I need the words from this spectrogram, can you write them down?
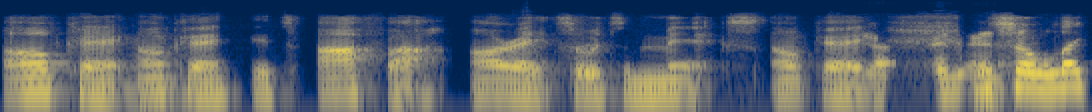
Okay. Mm-hmm. Okay. It's AFA. All right. So it's a mix. Okay. Yeah. And, and, and so, like,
